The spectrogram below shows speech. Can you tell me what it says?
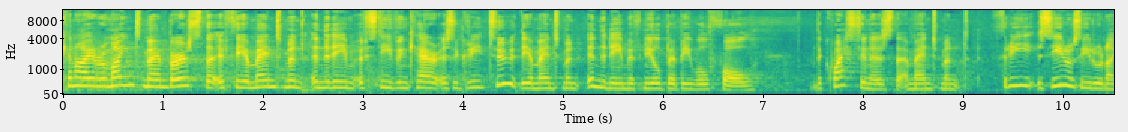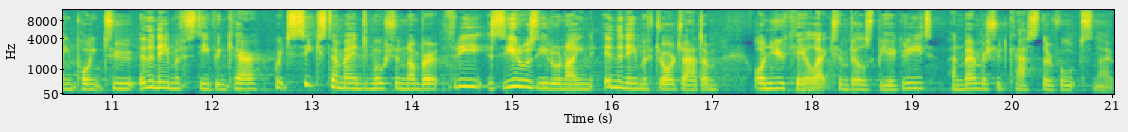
Can I remind members that if the amendment in the name of Stephen Kerr is agreed to, the amendment in the name of Neil Bibby will fall. The question is that amendment 3009.2 in the name of Stephen Kerr, which seeks to amend motion number 3009 in the name of George Adam on UK election bills be agreed and members should cast their votes now.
